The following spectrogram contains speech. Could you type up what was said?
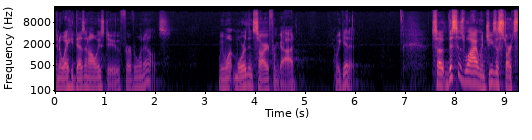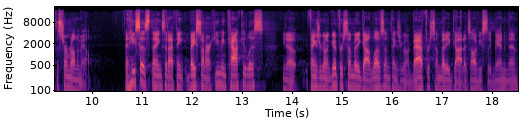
in a way He doesn't always do for everyone else. We want more than sorry from God, and we get it. So, this is why when Jesus starts the Sermon on the Mount, and he says things that I think, based on our human calculus, you know, things are going good for somebody, God loves them. Things are going bad for somebody, God has obviously abandoned them.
